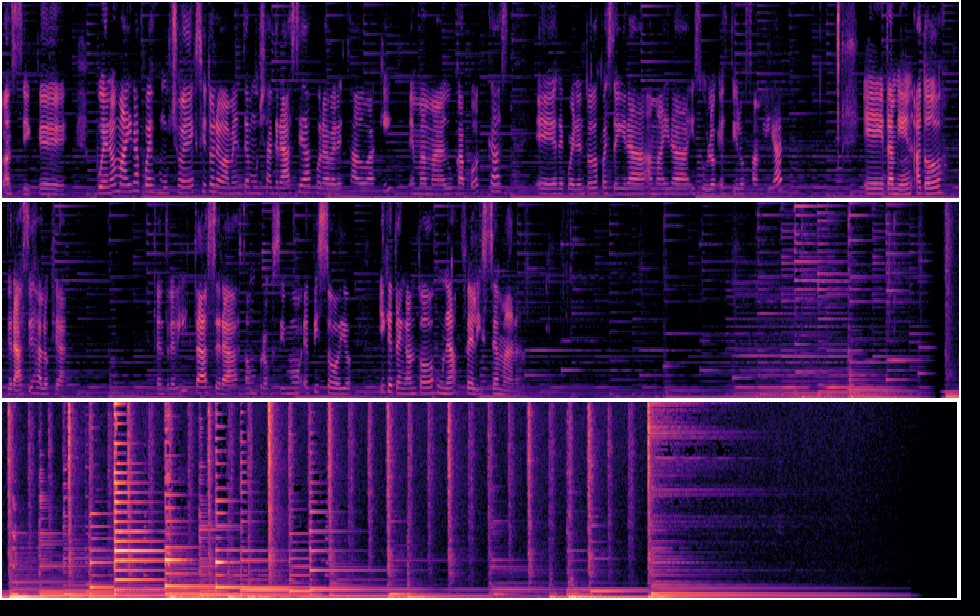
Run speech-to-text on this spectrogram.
Así que, bueno, Mayra, pues mucho éxito. Nuevamente, muchas gracias por haber estado aquí en Mamá Educa Podcast. Eh, recuerden todos pues seguir a, Mayra y su blog Estilo Familiar. Eh, también a todos, gracias a los que han esta entrevista. Será hasta un próximo episodio y que tengan todos una feliz semana. Bye.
